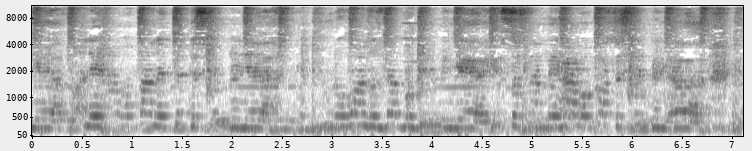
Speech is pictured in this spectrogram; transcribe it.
yeah. Funny how I finally took the scooting, yeah. You the one who's double dipping, yeah. You so sloppy how I caught the slipping, yeah.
